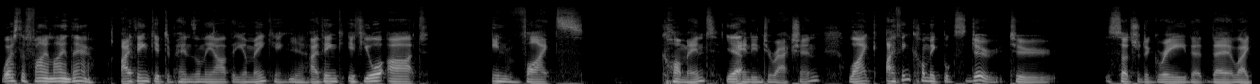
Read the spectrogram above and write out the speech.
Where's the fine line there? I think it depends on the art that you're making. Yeah. I think if your art invites comment Yeah. and interaction, like I think comic books do to such a degree that they're like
